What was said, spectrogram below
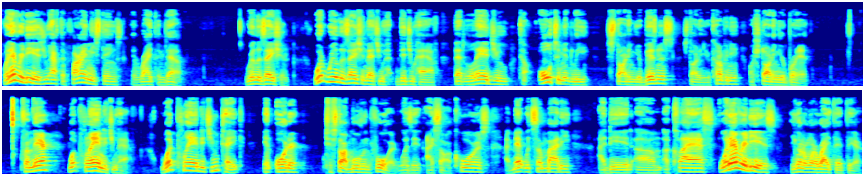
Whatever it is, you have to find these things and write them down. Realization. What realization that you did you have that led you to ultimately starting your business, starting your company, or starting your brand? From there, what plan did you have? What plan did you take in order to start moving forward? Was it I saw a course, I met with somebody, I did um, a class, whatever it is, you're going to want to write that there.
